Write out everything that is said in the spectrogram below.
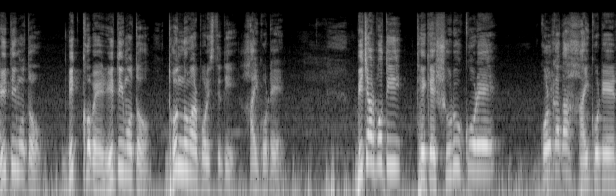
রীতিমতো বিক্ষোভে রীতিমতো ধুন্ধুমার পরিস্থিতি হাইকোর্টে। বিচারপতি থেকে শুরু করে কলকাতা হাইকোর্টের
